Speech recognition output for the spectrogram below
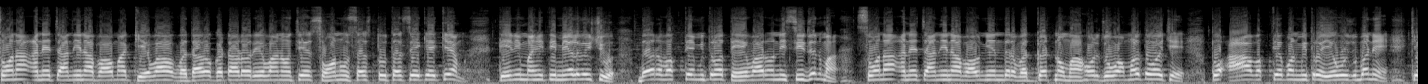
સોના અને ચાંદીના ભાવમાં કેવા વધારો ઘટાડો રહેવાનો છે, સોનું સસ્તું થશે કે કેમ, તેની માહિતી મેળવીશું. દર વખતે મિત્રો, તહેવારોની સિઝનમાં સોના અને ચાંદીના ભાવની અંદર વધઘટનો માહોલ જોવા મળતો હોય છે. તો આ વખતે પણ મિત્રો એવું જ બને કે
